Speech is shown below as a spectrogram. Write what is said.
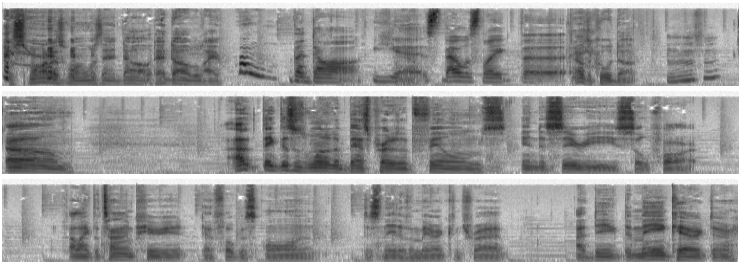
The smartest one was that dog. That dog was like, the dog yes that was like the that was a cool dog. Mm-hmm. Um, I think this is one of the best Predator films in the series so far. I like the time period that focused on this Native American tribe. I dig the main character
